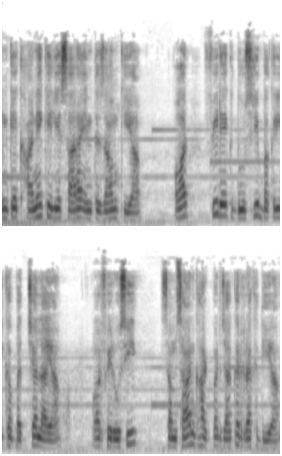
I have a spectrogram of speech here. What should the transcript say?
उनके खाने के लिए सारा इंतज़ाम किया और फिर एक दूसरी बकरी का बच्चा लाया और फिर उसी शमशान घाट पर जाकर रख दिया।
